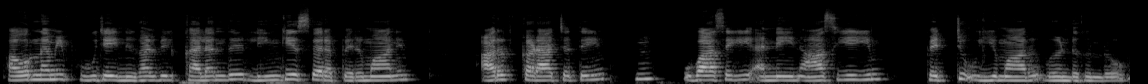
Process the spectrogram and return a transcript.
பௌர்ணமி பூஜை நிகழ்வில் கலந்து லிங்கேஸ்வர பெருமானின் அருட்கடாச்சத்தையும் உபாசகி அன்னையின் ஆசியையும் பெற்று உய்யுமாறு வேண்டுகின்றோம்.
